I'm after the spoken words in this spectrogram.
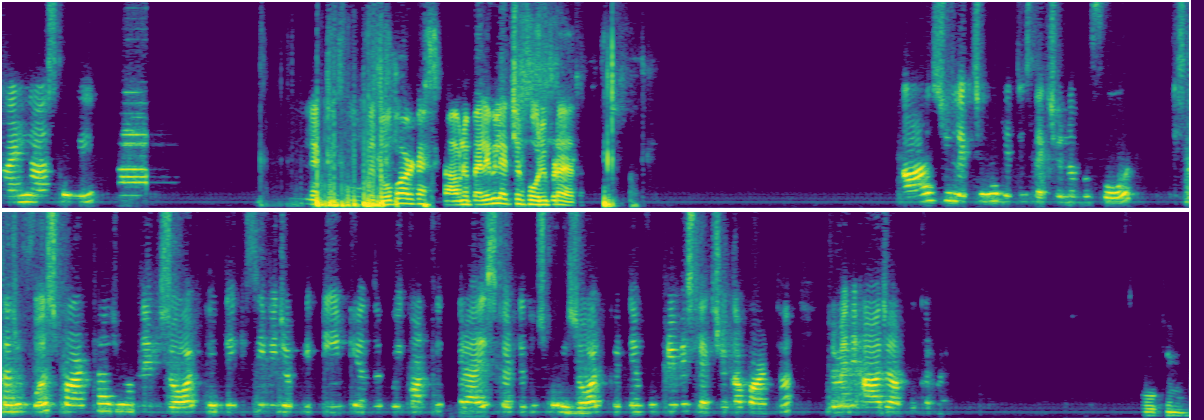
काइंडली आस्क करिए लेक्चर फोर के दो पार्ट हैं। आपने पहले भी लेक्चर फोर ही पढ़ाया था। आज जो लेक्चर है इज़ लेक्चर नंबर फोर इसका जो फ़र्स्ट पार्ट था जो हमने रिजॉल्व करते हैं किसी भी जब एक टीम के अंदर कोई कॉन्फ्लिक्ट अराइज करते हैं तो उसको रिजॉल्व करते हैं वो प्रीवियस लेक्चर का पार्ट था जो मैंने आज आपको करवाया। ओके मैम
